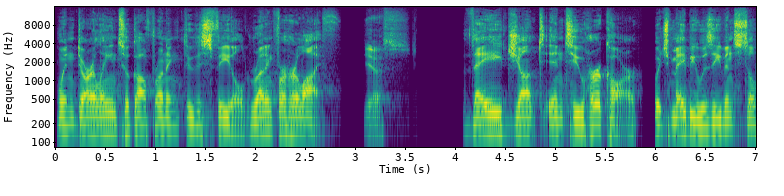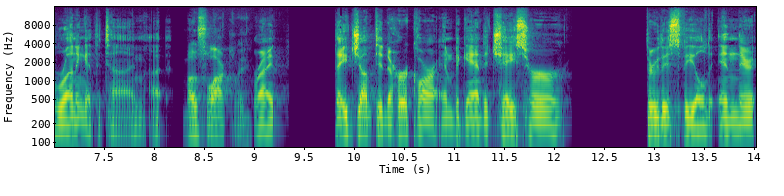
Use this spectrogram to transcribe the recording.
when Darlene took off running through this field, running for her life, Yes, they jumped into her car, which maybe was even still running at the time, uh, most likely. right? They jumped into her car and began to chase her through this field in their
